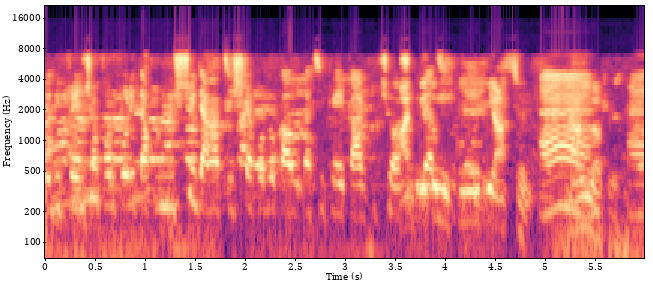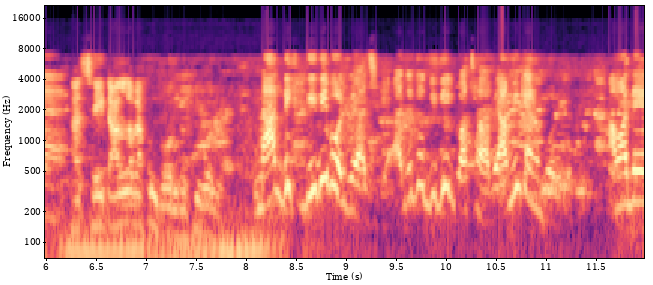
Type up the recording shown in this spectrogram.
যদি ট্রেন সফর করি তখন নিশ্চয়ই জানার চেষ্টা করব কারোর কাছে কে কার কিছু অসুবিধা আছে। হ্যাঁ, হ্যাঁ। সেই ডানলপ এখন বন্ধ কি বলব? না দিদি বলবে আজকে আজকে তো দিদির কথা হবে আমি কেন বলব? আমাদের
